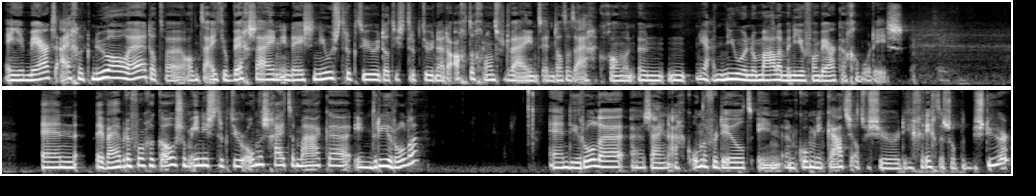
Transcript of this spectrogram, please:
En je merkt eigenlijk nu al hè, dat we al een tijdje op weg zijn in deze nieuwe structuur. Dat die structuur naar de achtergrond verdwijnt. En dat het eigenlijk gewoon een, ja, nieuwe, normale manier van werken geworden is. En wij hebben ervoor gekozen om in die structuur onderscheid te maken in drie rollen. En die rollen eh, zijn eigenlijk onderverdeeld in een communicatieadviseur die gericht is op het bestuur,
